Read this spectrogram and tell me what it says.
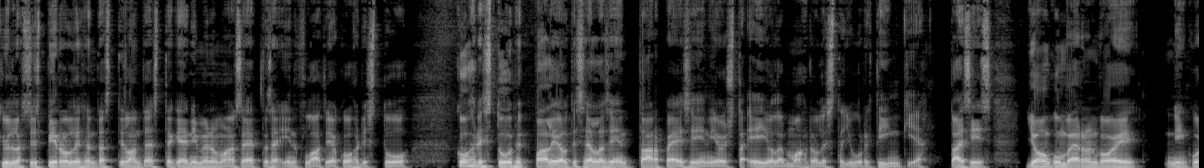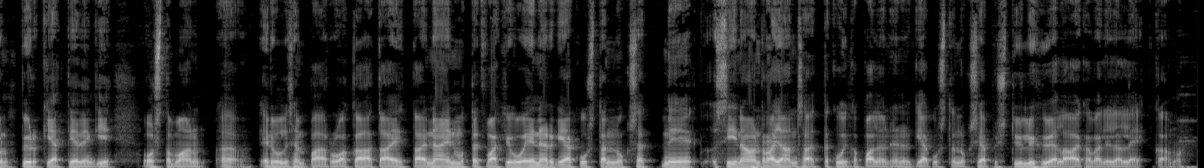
kyllä, siis pirullisen tästä tilanteesta tekee nimenomaan se, että se inflaatio kohdistuu, kohdistuu nyt paljolti sellaisiin tarpeisiin, joista ei ole mahdollista juuri tinkiä. Tai siis jonkun verran voi niin kuin pyrkiä tietenkin ostamaan edullisempaa ruokaa tai, tai näin, mutta että vaikka joku energiakustannukset, niin siinä on rajansa, että kuinka paljon energiakustannuksia pystyy lyhyellä aikavälillä leikkaamaan.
